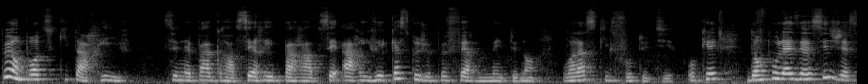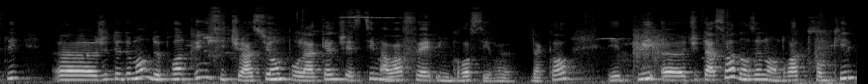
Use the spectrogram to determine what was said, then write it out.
Peu importe ce qui t'arrive, ce n'est pas grave, c'est réparable, c'est arrivé. Qu'est-ce que je peux faire maintenant? Voilà ce qu'il faut te dire. OK? Donc pour l'exercice, j'explique. Euh, je te demande de prendre une situation pour laquelle tu estimes avoir fait une grosse erreur. D'accord? Et puis, euh, tu t'assois dans un endroit tranquille.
